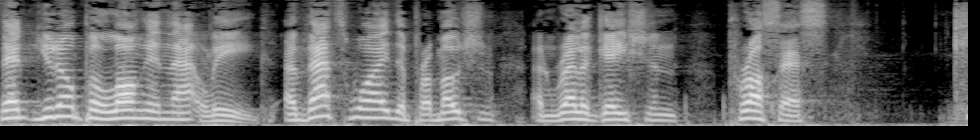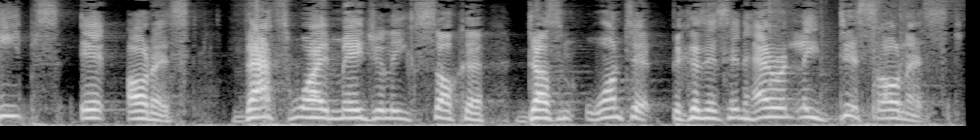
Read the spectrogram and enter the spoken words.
then you don't belong in that league. And that's why the promotion and relegation process keeps it honest. That's why Major League Soccer doesn't want it, because it's inherently dishonest.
